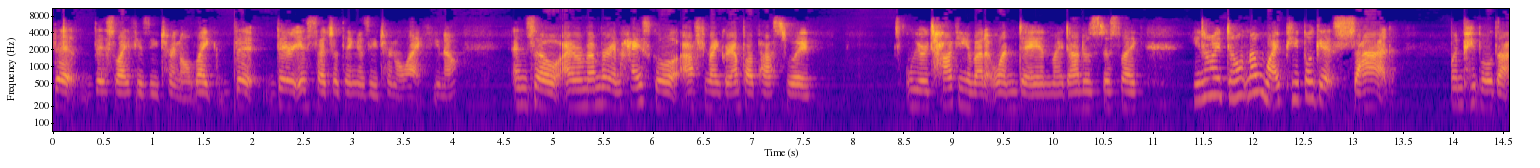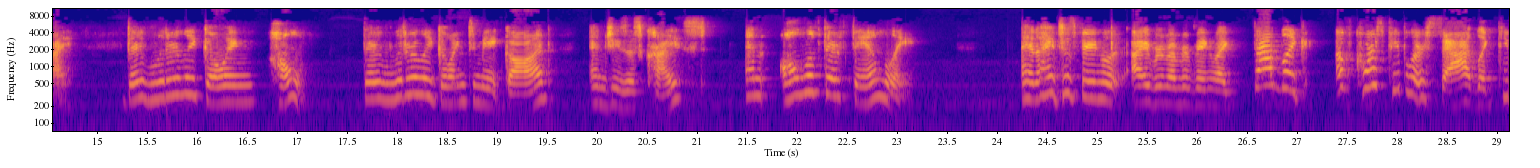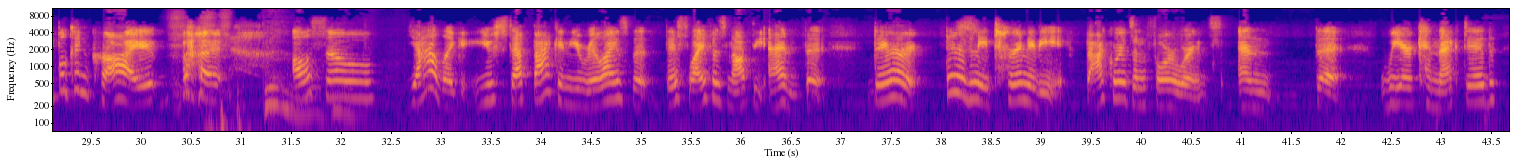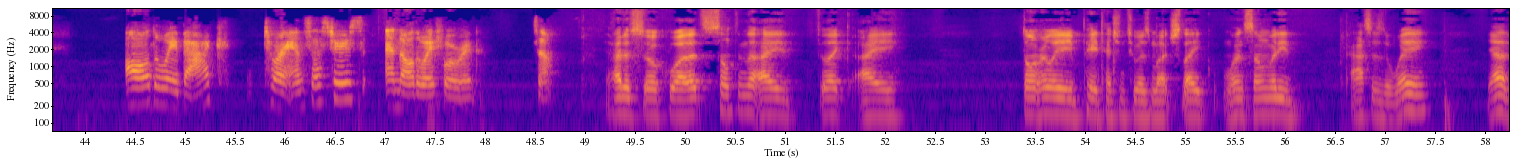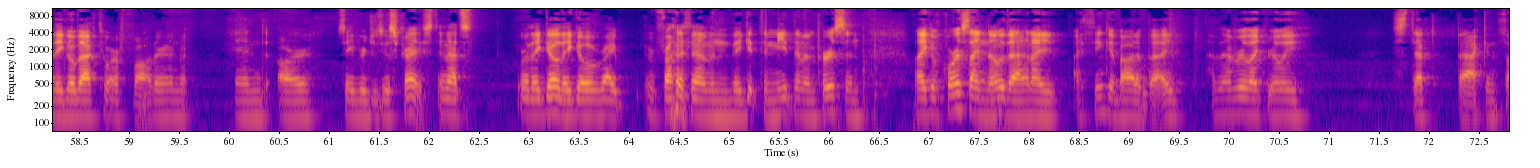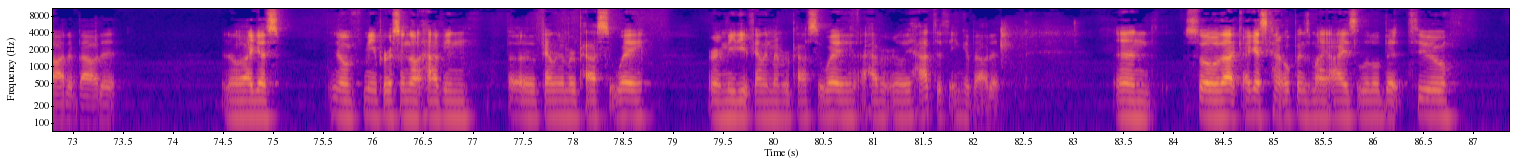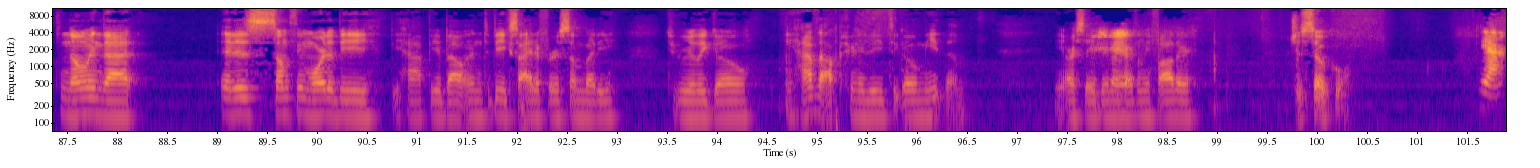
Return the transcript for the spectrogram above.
that this life is eternal. Like that there is such a thing as eternal life, you know? And so I remember in high school after my grandpa passed away, we were talking about it one day and my dad was just like, "You know, I don't know why people get sad when people die. They're literally going home. they're literally going to meet God and Jesus Christ and all of their family. And I just being, I remember being like, Dad, like, of course people are sad. Like, people can cry, but also, yeah, like, you step back and you realize that this life is not the end, that there, there is an eternity backwards and forwards, and that we are connected all the way back to our ancestors and all the way forward. So that is so cool. That's something that I feel like I don't really pay attention to as much. Like when somebody passes away, yeah, they go back to our Father and and our Savior Jesus Christ, and that's where they go. They go right in front of them, and they get to meet them in person. Like, of course, I know that, and I I think about it, but I have never like really stepped back and thought about it. You know, I guess you know, me personally, not having a family member pass away or immediate family member pass away, I haven't really had to think about it. And so that I guess kind of opens my eyes a little bit to to knowing that it is something more to be be happy about and to be excited for somebody to really go and have the opportunity to go meet them, our Savior and our Heavenly Father, which is so cool. Yeah,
